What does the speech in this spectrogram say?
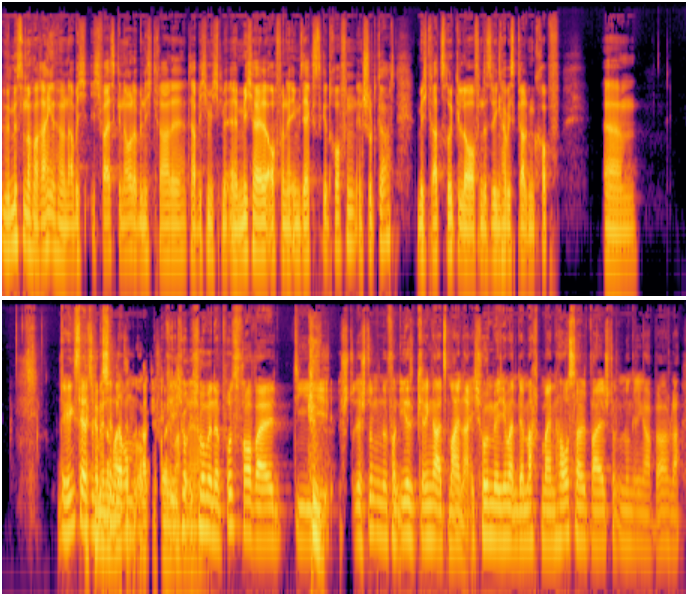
wir müssen noch mal reinhören, aber ich, ich weiß genau, da bin ich gerade, da habe ich mich mit äh, Michael auch von der M6 getroffen in Stuttgart, bin ich gerade zurückgelaufen, deswegen habe ich es gerade im Kopf. Ähm, da ging es ja jetzt ein bisschen darum, okay, ich, ich, ich hole mir eine Putzfrau, weil die, der Stundenlohn von ihr ist geringer als meiner. Ich hole mir jemanden, der macht meinen Haushalt, weil Stundenlohn geringer, bla bla bla.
